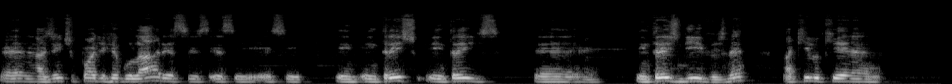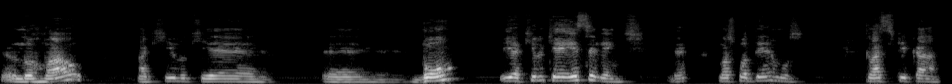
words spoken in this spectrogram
É, a gente pode regular esse, esse, esse em, em três, em, três, é, em três níveis, né? Aquilo que é normal, aquilo que é, é bom e aquilo que é excelente. Né? Nós podemos classificar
